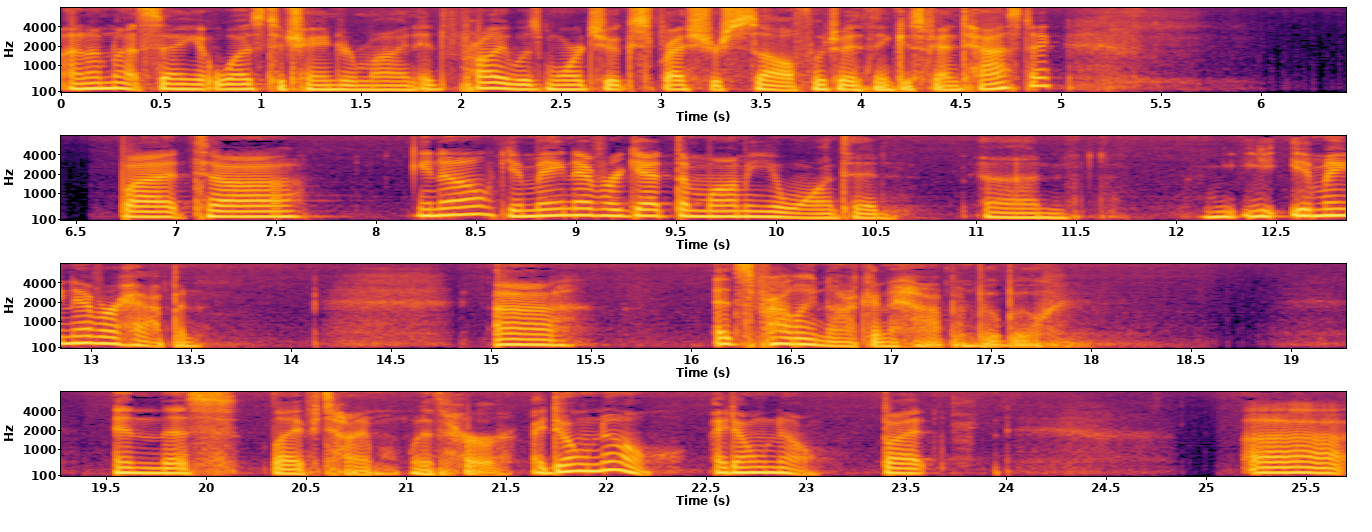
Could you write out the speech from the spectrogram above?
and I'm not saying it was to change your mind. It probably was more to express yourself, which I think is fantastic. But uh, you know, you may never get the mommy you wanted, and y- it may never happen. Uh, it's probably not going to happen, boo boo, in this lifetime with her. I don't know. I don't know. But uh,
